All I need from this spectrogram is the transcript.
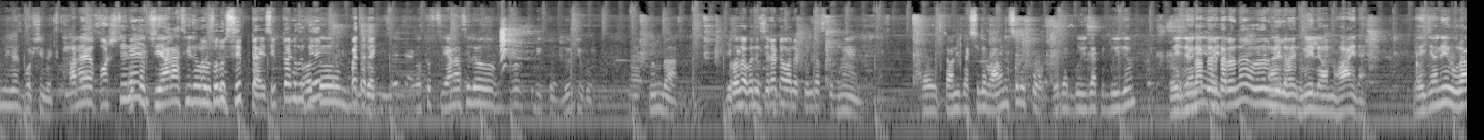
নিজের বসি বেঁচে মানে চেয়ারা ছিল শুধু সিপটাই সিপটা শুধু দিয়ে তো পাইতে রাখ ও তো চেয়ারা ছিল বিউটিফুল সুন্দর। রজকিনী সিরাটা অনেক সুন্দর ছিল। হ্যাঁ। আর ছিল বামন ছিল তো ওদের দুই জাতি দুইজন। এই কারণে ওদের মিল হয় মিল হয় না এই জন্যই ওরা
